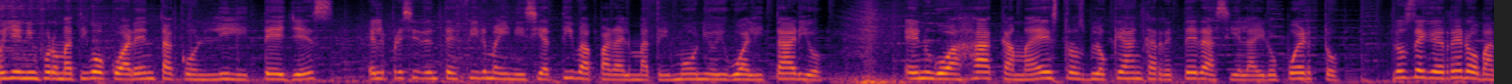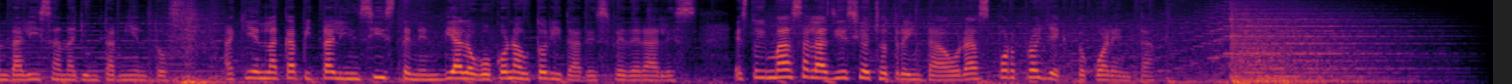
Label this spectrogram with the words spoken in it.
Hoy en Informativo 40 con Lili Telles, el presidente firma iniciativa para el matrimonio igualitario. En Oaxaca, maestros bloquean carreteras y el aeropuerto. Los de Guerrero vandalizan ayuntamientos. Aquí en la capital insisten en diálogo con autoridades federales. Estoy más a las 18.30 horas por Proyecto 40.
